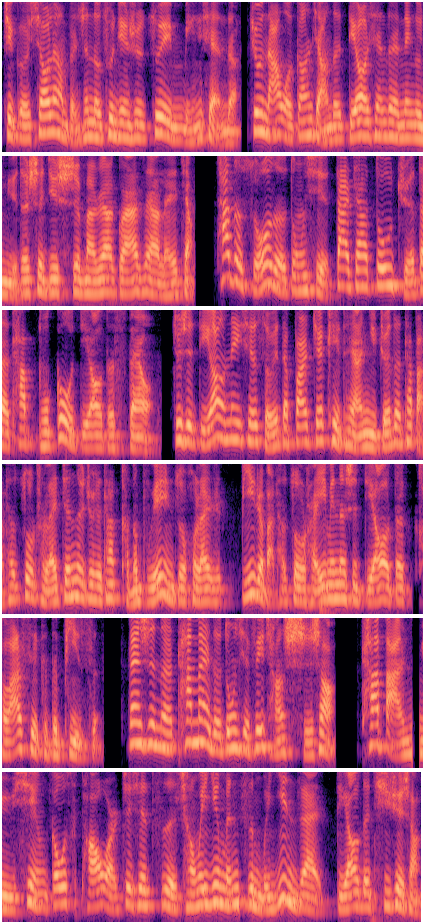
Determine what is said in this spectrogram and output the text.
这个销量本身的促进是最明显的。就拿我刚讲的迪奥现在那个女的设计师 Maria Grazia 来讲，他的所有的东西，大家都觉得他不够迪奥的 style，就是迪奥那些所谓的 bar jacket 呀，你觉得他把它做出来，真的就是他可能不愿意做，后来逼着把它做出来，因为那是迪奥的 classic 的 piece。但是呢，他卖的东西非常时尚。他把女性 Ghost Power 这些字成为英文字母印在迪奥的 T 恤上。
